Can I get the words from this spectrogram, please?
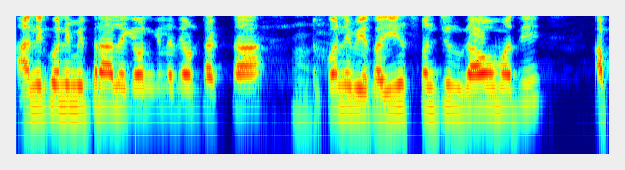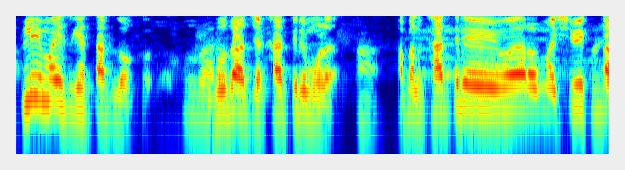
आणि कोणी मित्र आले घेऊन गेले देऊन टाकता. कोणी बी येतात वीस पंचवीस गावामध्ये आपली म्हैस घेतात लोक. दुधाच्या खात्रीमुळं. आपण खात्रीवर म्हशी विकता म्हणजे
